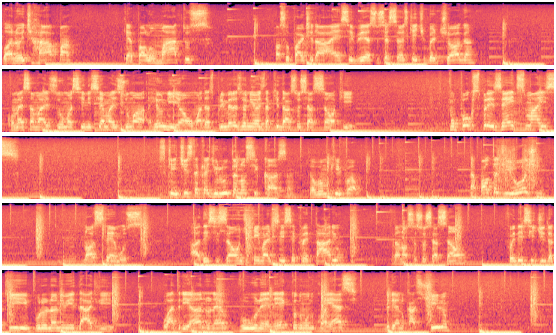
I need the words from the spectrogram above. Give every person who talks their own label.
Speaker 1: Boa noite, rapa. Aqui é Paulo Matos. Faço parte da ASB, Associação Skate Bertioga. Começa mais uma, se inicia mais uma reunião, uma das primeiras reuniões daqui da associação aqui. Com poucos presentes, mas skatista que é de luta não se cansa. Então vamos que vamos. Na pauta de hoje, nós temos a decisão de quem vai ser secretário para nossa associação. Foi decidido aqui por unanimidade o Adriano, né? Vulgo Nenê, que todo mundo conhece. Adriano Castilho.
